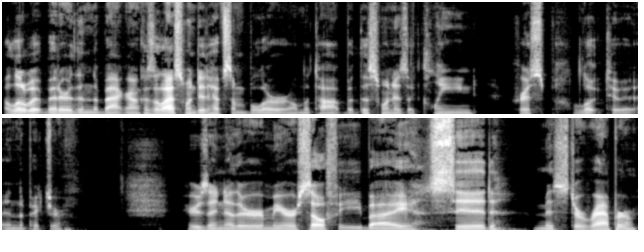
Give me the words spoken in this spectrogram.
A little bit better than the background because the last one did have some blur on the top, but this one is a clean, crisp look to it in the picture. Here's another mirror selfie by Sid Mr. Rapper.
